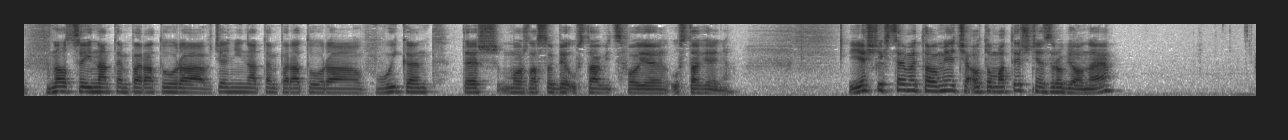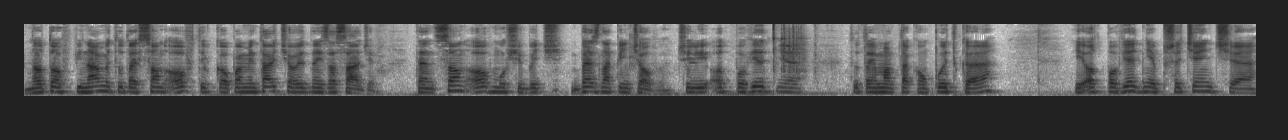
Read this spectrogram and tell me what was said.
w nocy inna temperatura, w dzień inna temperatura, w weekend też można sobie ustawić swoje ustawienia. Jeśli chcemy to mieć automatycznie zrobione, no to wpinamy tutaj son off, tylko pamiętajcie o jednej zasadzie – ten son off musi być beznapięciowy, czyli odpowiednie, tutaj mam taką płytkę i odpowiednie przecięcie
